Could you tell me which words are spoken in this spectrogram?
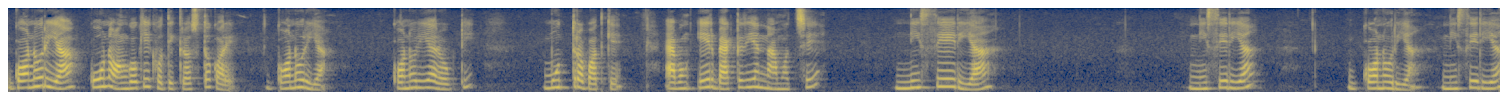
গনোরিয়া কোন অঙ্গকে ক্ষতিগ্রস্ত করে? গনোরিয়া গনোরিয়া রোগটি মূত্রপথকে এবং এর ব্যাকটেরিয়ার নাম হচ্ছে neisseria neisseria gonorrhoeae, neisseria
